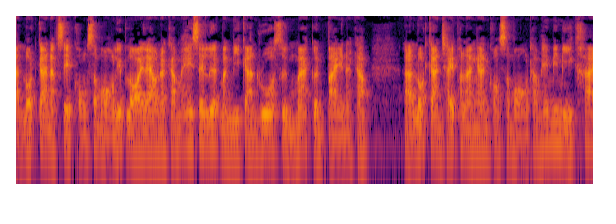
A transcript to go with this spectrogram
ะลดการอักเสบของสมองเรียบร้อยแล้วนะครับไม่ให้เส้นเลือดมันมีการรั่วซึมมากเกินไปนะครับลดการใช้พลังงานของสมองทำให้ไม่มีไข้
